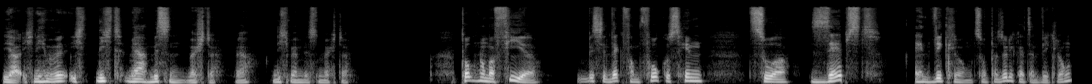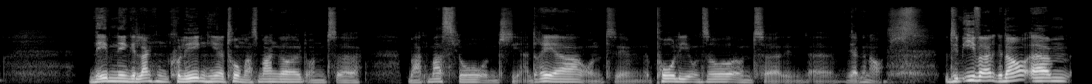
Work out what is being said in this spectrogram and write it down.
ja ich nicht mehr, ich nicht mehr missen möchte, ja, nicht mehr missen möchte. Punkt Nummer vier, ein bisschen weg vom Fokus hin zur Selbstentwicklung, zur Persönlichkeitsentwicklung. Neben den gelangten Kollegen hier, Thomas Mangold und äh, Marc Maslow und die Andrea und den Poli und so und äh, den, äh, ja genau, und dem Ivan, genau, ähm,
